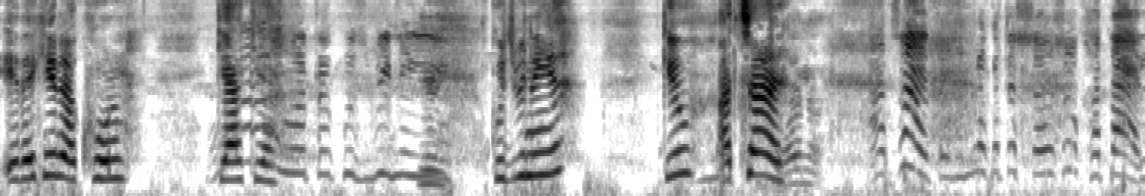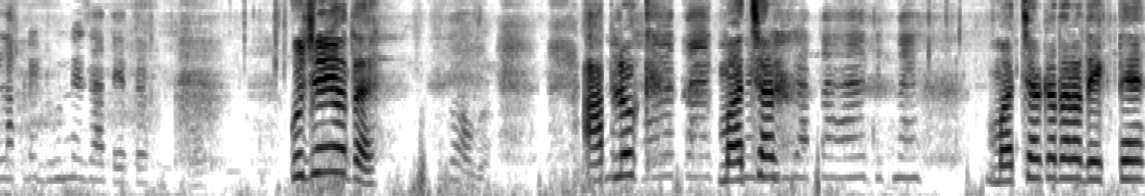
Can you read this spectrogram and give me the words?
ये देखिए ना खून क्या किया वो तो कुछ भी नहीं है कुछ भी नहीं है क्यों अच्छा है হয় না अच्छा है तो हम लोग को तो सौ सौ खाता है लकड़ी ढूंढने जाते तो कुछ नहीं होता है क्या होगा आप लोग खाता है कितना मच्छर गिर जाता है कितना मच्छर का तरह देखते हैं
